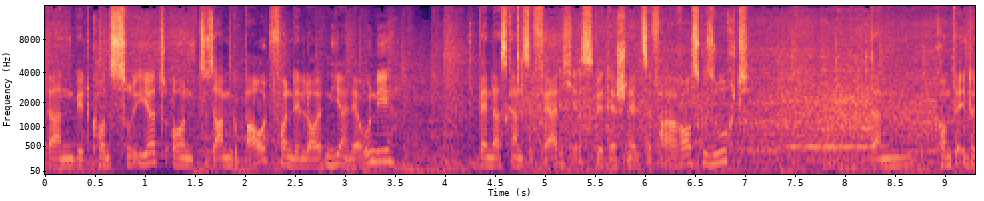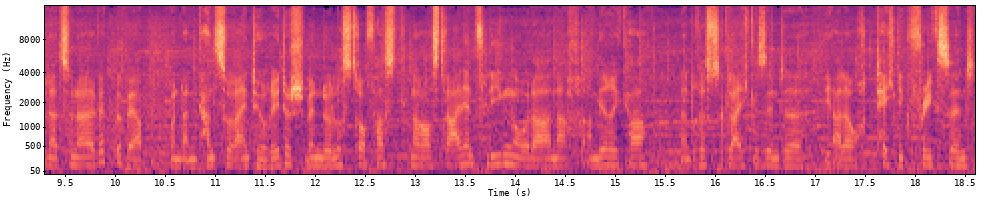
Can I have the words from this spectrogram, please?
Dann wird konstruiert und zusammengebaut von den Leuten hier an der Uni. Wenn das Ganze fertig ist, wird der schnellste Fahrer rausgesucht. Dann kommt der internationale Wettbewerb und dann kannst du rein theoretisch, wenn du Lust drauf hast, nach Australien fliegen oder nach Amerika. Dann triffst du Gleichgesinnte, die alle auch Technikfreaks sind.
